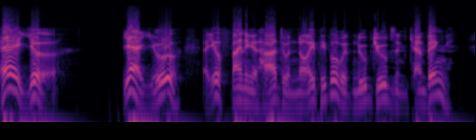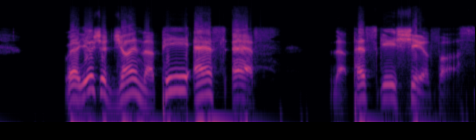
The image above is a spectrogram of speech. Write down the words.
Hey, you! Yeah, you! Are you finding it hard to annoy people with noob tubes and camping? Well, you should join the PSF, the Pesky Shield Force.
